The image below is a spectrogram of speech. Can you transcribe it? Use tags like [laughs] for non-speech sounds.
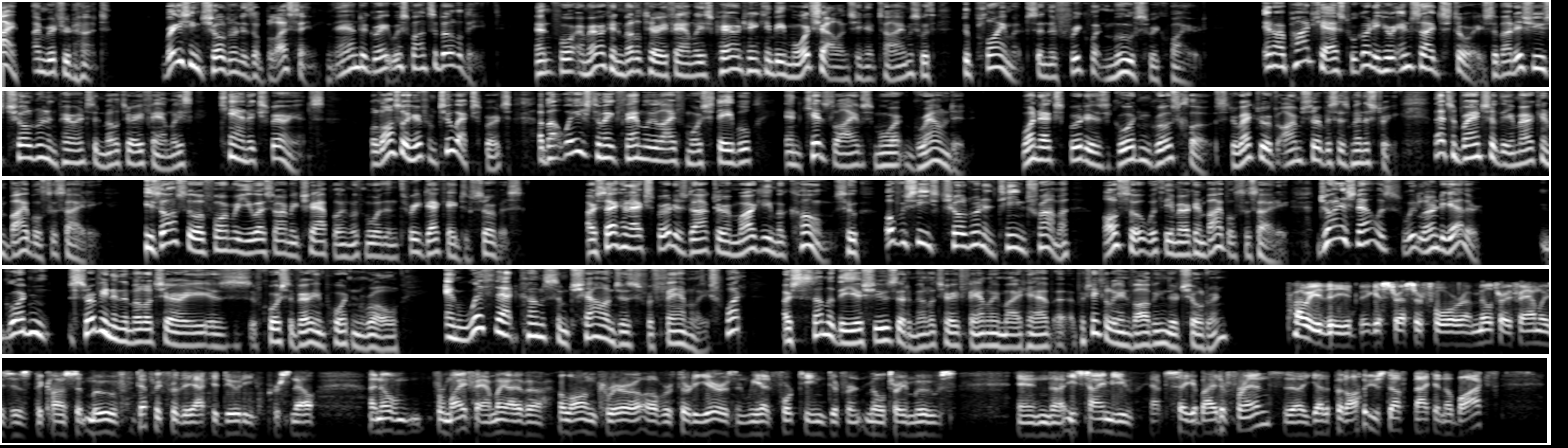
Hi, I'm Richard Hunt. Raising children is a blessing and a great responsibility. And for American military families, parenting can be more challenging at times with deployments and the frequent moves required. In our podcast, we're going to hear inside stories about issues children and parents in military families can experience. We'll also hear from two experts about ways to make family life more stable and kids' lives more grounded. One expert is Gordon Grosclose, Director of Armed Services Ministry. That's a branch of the American Bible Society. He's also a former U.S. Army chaplain with more than three decades of service. Our second expert is Dr. Margie McCombs, who oversees children and teen trauma, also with the American Bible Society. Join us now as we learn together. Gordon, serving in the military is, of course, a very important role, and with that comes some challenges for families. What are some of the issues that a military family might have, uh, particularly involving their children? Probably the biggest stressor for uh, military families is the constant move, definitely for the active duty personnel. I know for my family, I have a, a long career over 30 years, and we had 14 different military moves. And uh, each time you have to say goodbye to friends, uh, you got to put [laughs] all your stuff back in a box,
